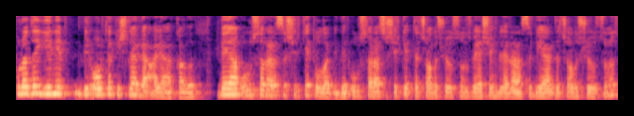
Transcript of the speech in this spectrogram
Burada yeni bir ortak işlerle alakalı veya uluslararası şirket olabilir. Uluslararası şirkette çalışıyorsunuz veya şehirler arası bir yerde çalışıyorsunuz.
